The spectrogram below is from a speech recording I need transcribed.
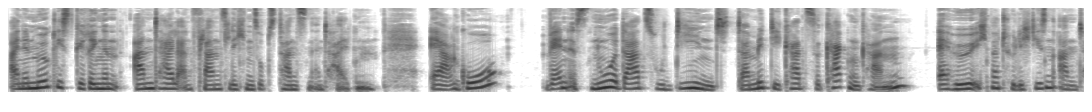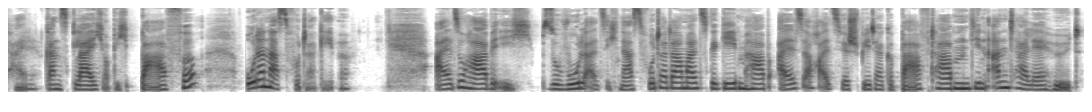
einen möglichst geringen Anteil an pflanzlichen Substanzen enthalten. Ergo, wenn es nur dazu dient, damit die Katze kacken kann, erhöhe ich natürlich diesen Anteil. Ganz gleich, ob ich barfe oder Nassfutter gebe. Also habe ich, sowohl als ich Nassfutter damals gegeben habe, als auch als wir später gebarft haben, den Anteil erhöht.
